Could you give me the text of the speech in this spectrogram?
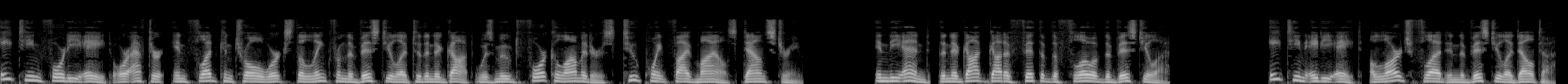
1848 or after, in flood control works the link from the Vistula to the Nogat was moved 4 kilometers (2.5 miles) downstream. In the end, the Nogat got a fifth of the flow of the Vistula. 1888, a large flood in the Vistula delta.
